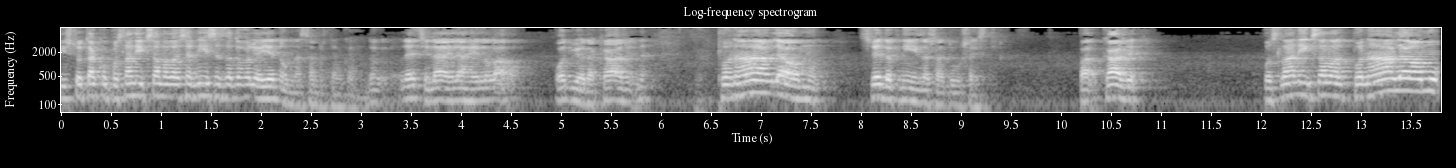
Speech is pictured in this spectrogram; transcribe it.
Isto tako poslanik sallallahu alejhi nije se zadovoljio jednom na samrtnom Reci la ilaha illallah, odbio da kaže, ne. Ponavljao mu sve dok nije izašla duša isti. Pa kaže, poslanik sallallahu ponavljao mu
